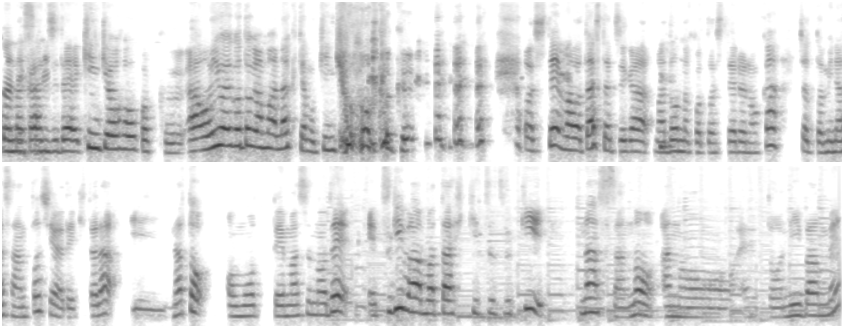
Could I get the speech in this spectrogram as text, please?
こんな感じで近況報告、あお祝い事がまあなくても近況報告。をして、まあ、私たちがまあどんなことをしてるのかちょっと皆さんとシェアできたらいいなと思ってますのでえ次はまた引き続きナースさんの、あのーえっと2番目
